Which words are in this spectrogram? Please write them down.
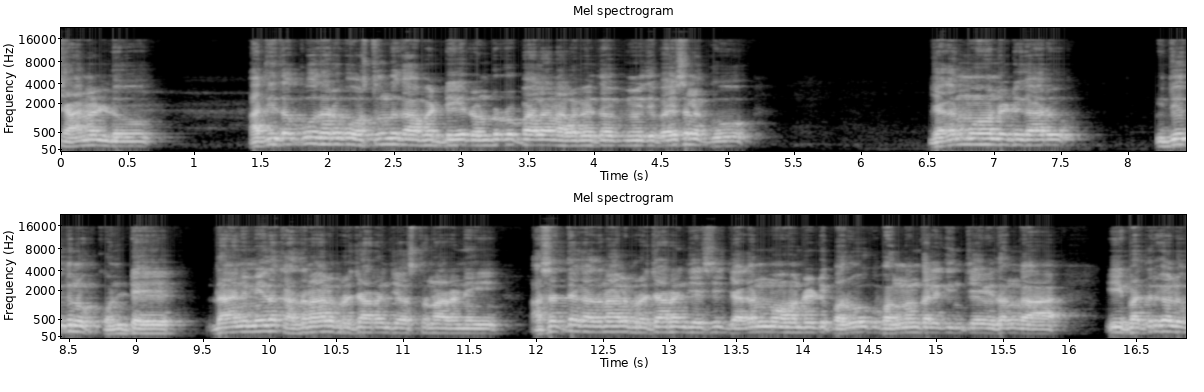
ఛానళ్ళు అతి తక్కువ ధరకు వస్తుంది కాబట్టి రెండు రూపాయల నలభై తొమ్మిది పైసలకు జగన్మోహన్ రెడ్డి గారు విద్యుత్తును కొంటే దాని మీద కథనాలు ప్రచారం చేస్తున్నారని అసత్య కథనాలు ప్రచారం చేసి జగన్మోహన్ రెడ్డి పరువుకు భంగం కలిగించే విధంగా ఈ పత్రికలు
